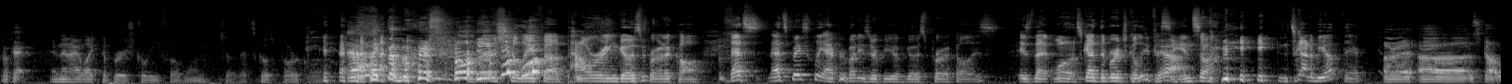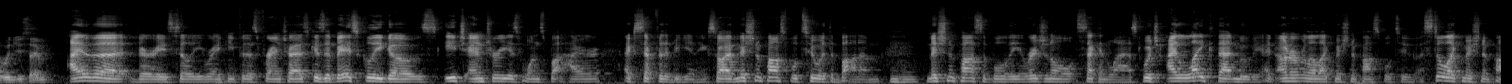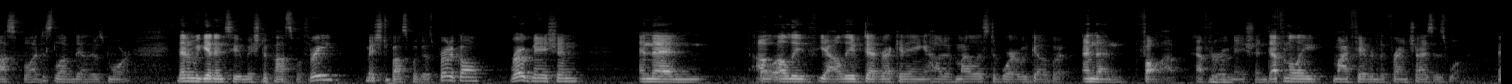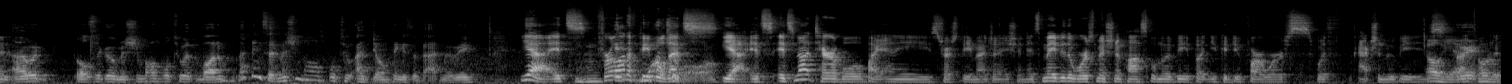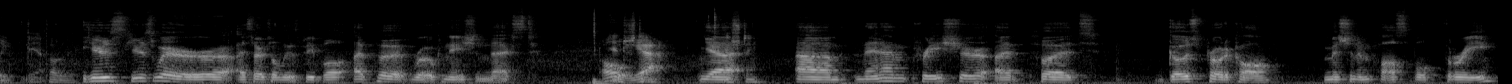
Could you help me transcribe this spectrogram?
Okay. And then I like the Burj Khalifa one. So that's Ghost Protocol. I like the Burj Burj Khalifa powering Ghost Protocol. That's that's basically everybody's review of Ghost Protocol is is that well it's got the Burj Khalifa Yeah. scene, so I mean it's got to be up there. All right, uh, Scott, what would you say? I have a very silly ranking for this franchise because it basically goes each entry is one spot higher except for the beginning. So I have Mission Impossible 2 at the bottom, Mission Impossible the original second last, which I like that movie. I, I don't really like Mission Impossible 2. I still like Mission Impossible. I just love the others more. Then we get into Mission Impossible 3, Mission Impossible Ghost Protocol, Rogue Nation, and then I'll, I'll leave yeah I'll leave Dead Reckoning out of my list of where it would go, but and then Fallout after mm-hmm. Rogue Nation. Definitely my favorite of the franchise as well. And I would also go Mission Impossible 2 at the bottom. That being said, Mission Impossible 2 I don't think is a bad movie. Yeah, it's mm-hmm. for a lot It's of people. That's yeah, it's it's not terrible by any stretch of the imagination. It's maybe the worst Mission Impossible movie, but you could do far worse with action movies. oh, yeah, Okay. totally. Yeah. Totally. Here's here's where I start to lose people. I put Rogue Nation next. Oh, yeah. Yeah. interesting. Um, then I'm pretty sure I put Ghost Protocol, Mission Impossible 3,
